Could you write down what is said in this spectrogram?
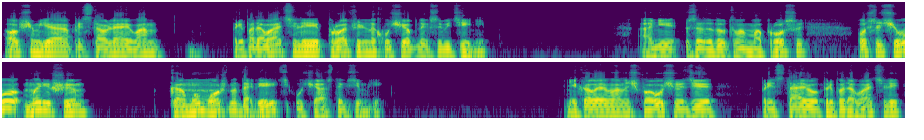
В общем, я представляю вам преподавателей профильных учебных заведений. Они зададут вам вопросы, после чего мы решим, кому можно доверить участок земли. Николай Иванович по очереди представил преподавателей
